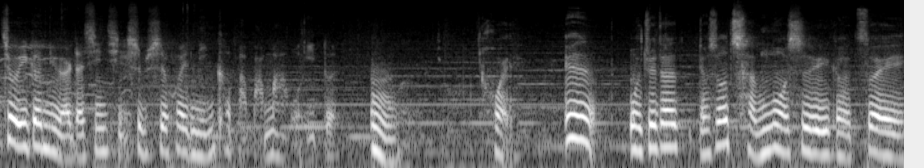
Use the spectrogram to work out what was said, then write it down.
就一个女儿的心情，是不是会宁可爸爸骂我一顿？嗯，会，因为我觉得有时候沉默是一个最，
